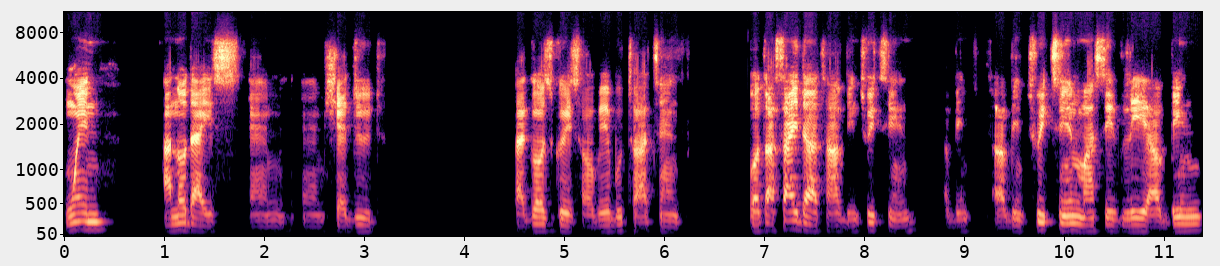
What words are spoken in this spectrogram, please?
when another is um, um, scheduled, by God's grace, I'll be able to attend. But aside that, I've been tweeting. I've been I've been tweeting massively. I've been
